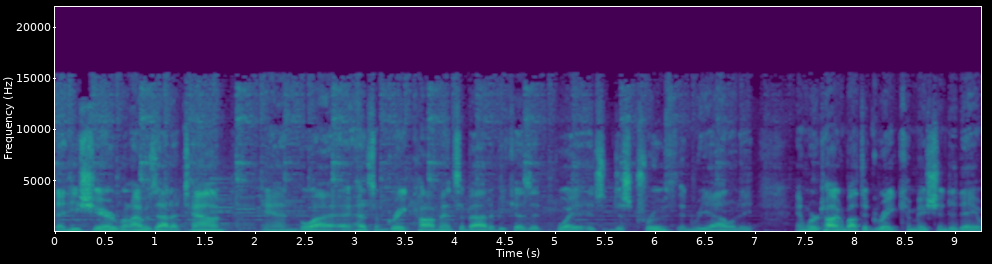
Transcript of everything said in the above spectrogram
that he shared when I was out of town. And boy, I had some great comments about it because it, boy, it's just truth and reality. And we're talking about the Great Commission today.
